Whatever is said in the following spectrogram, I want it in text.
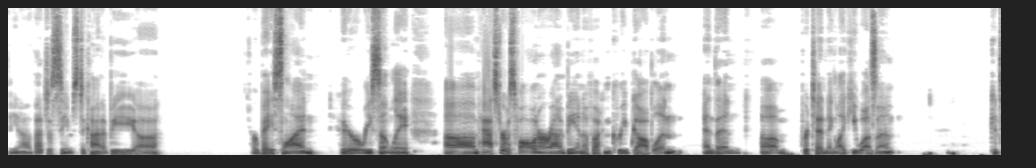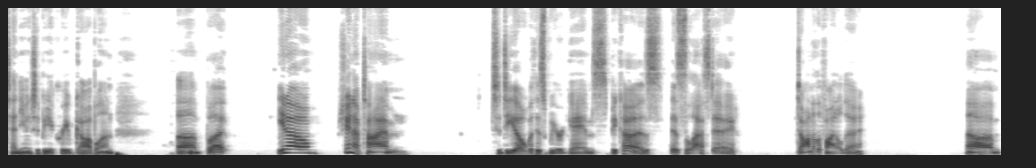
You know, that just seems to kind of be uh her baseline here recently. Um, Hastur was following her around and being a fucking creep goblin, and then um pretending like he wasn't, continuing to be a creep goblin. Uh, but you know, she didn't have time to deal with his weird games because it's the last day, dawn of the final day. Um,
